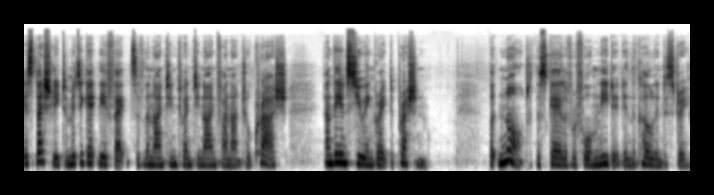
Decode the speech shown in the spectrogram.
especially to mitigate the effects of the 1929 financial crash and the ensuing Great Depression, but not the scale of reform needed in the coal industry.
